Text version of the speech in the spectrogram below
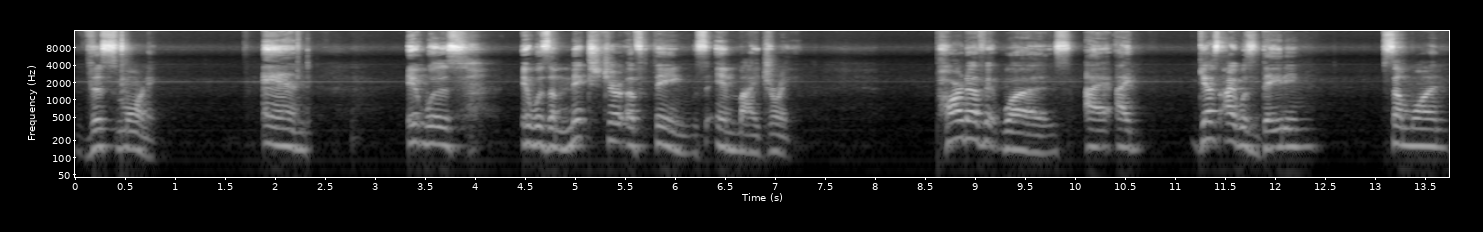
this morning. And it was it was a mixture of things in my dream part of it was I I guess I was dating someone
